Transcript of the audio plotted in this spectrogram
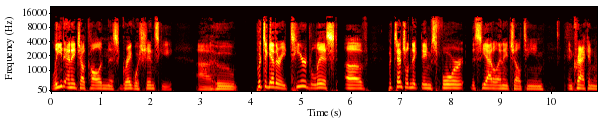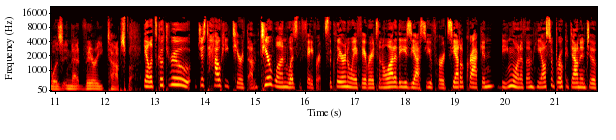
lead NHL columnist Greg Wyshynski, uh, who put together a tiered list of potential nicknames for the Seattle NHL team, and Kraken was in that very top spot. Yeah, let's go through just how he tiered them. Tier one was the favorites, the clear and away favorites. And a lot of these, yes, you've heard Seattle Kraken being one of them. He also broke it down into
